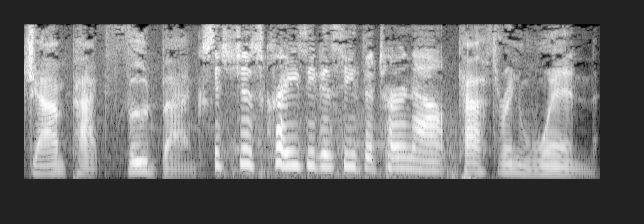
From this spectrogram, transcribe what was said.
Jam-packed food banks. It's just crazy to see the turnout. Catherine Wynn,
